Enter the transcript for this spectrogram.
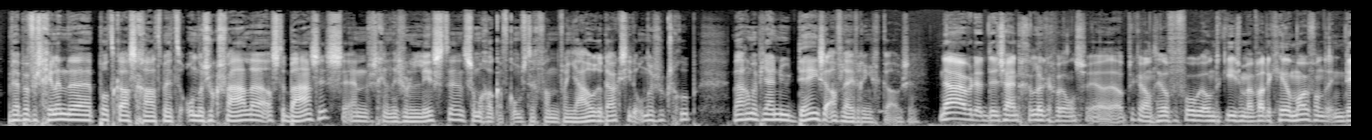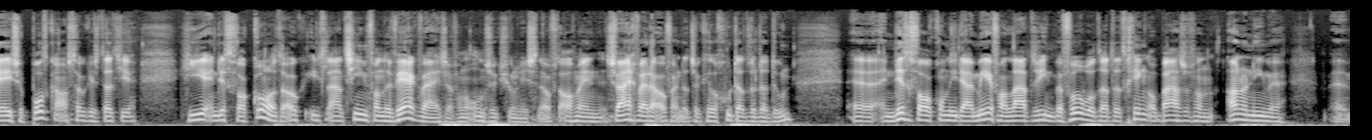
We hebben verschillende podcasts gehad met onderzoeksverhalen als de basis. En verschillende journalisten. Sommige ook afkomstig van, van jouw redactie, de onderzoeksgroep. Waarom heb jij nu deze aflevering gekozen? Nou, er zijn gelukkig bij ons eh, op de krant heel veel voorbeelden om te kiezen. Maar wat ik heel mooi vond in deze podcast ook is dat je hier in dit geval kon het ook iets laat zien van de werkwijze van de onderzoeksjournalisten. Over het algemeen zwijgen wij daarover en dat is ook heel goed dat we dat doen. Uh, in dit geval kon hij daar meer van laten zien. Bijvoorbeeld dat het ging op basis van anonieme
